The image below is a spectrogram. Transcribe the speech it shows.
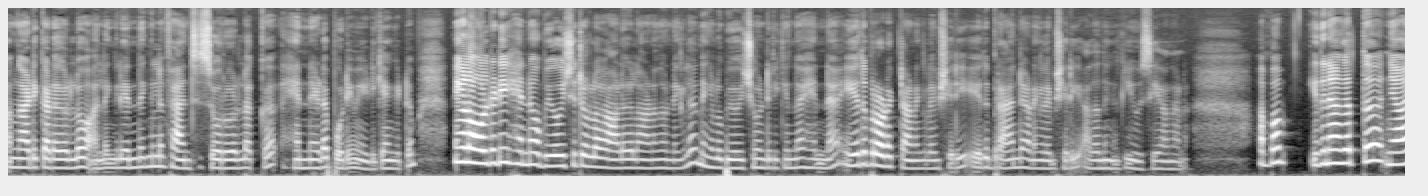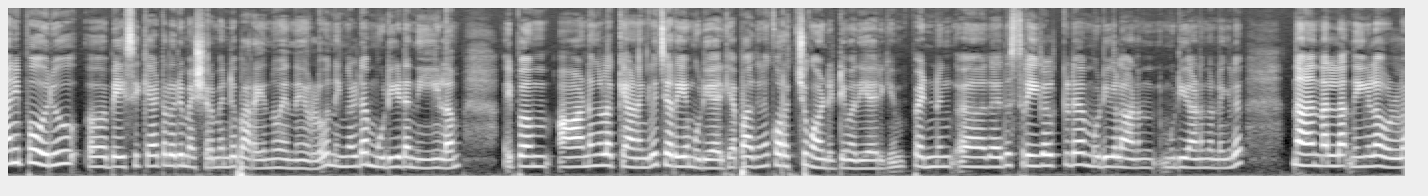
അങ്ങാടി കടകളിലോ അല്ലെങ്കിൽ എന്തെങ്കിലും ഫാൻസി സ്റ്റോറുകളിലൊക്കെ ഹെന്നയുടെ പൊടി മേടിക്കാൻ കിട്ടും. നിങ്ങൾ ഓൾറെഡി ഹെന്ന ഉപയോഗിച്ചിട്ടുള്ള ആളുകളാണെന്നുണ്ടെങ്കിൽ നിങ്ങൾ ഉപയോഗിച്ചുകൊണ്ടിരിക്കുന്ന ഹെന്ന ഏത് പ്രോഡക്റ്റ് ആണെങ്കിലും ശരി ഏത് ബ്രാൻഡ് ആണെങ്കിലും ശരി അത് നിങ്ങൾക്ക് യൂസ് ചെയ്യാവുന്നതാണ്. അപ്പം ഇതിനകത്ത് ഞാനിപ്പോൾ ഒരു ബേസിക് ആയിട്ടുള്ളൊരു മെഷർമെന്റ് പറയുന്നു എന്നേ ഉള്ളൂ. നിങ്ങളുടെ മുടിയുടെ നീളം ഇപ്പം ആണുങ്ങളൊക്കെ ആണെങ്കിൽ ചെറിയ മുടിയായിരിക്കും. അപ്പോൾ അതിന് കുറച്ച് ക്വാണ്ടിറ്റി മതിയായിരിക്കും. പെണ്ണു അതായത് സ്ത്രീകൾക്കുടെ മുടികളാണ് മുടിയാണെന്നുണ്ടെങ്കിൽ നല്ല നീളമുള്ള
